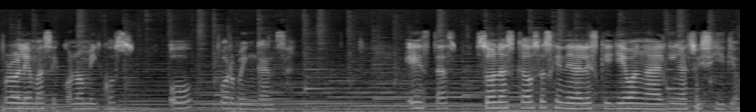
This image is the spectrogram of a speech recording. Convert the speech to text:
problemas económicos o por venganza. Estas son las causas generales que llevan a alguien al suicidio.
